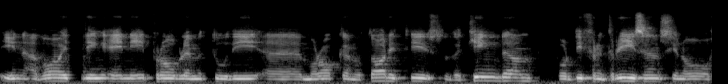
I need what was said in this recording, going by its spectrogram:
in avoiding any problem to the uh, Moroccan authorities, to the kingdom, for different reasons, you know,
